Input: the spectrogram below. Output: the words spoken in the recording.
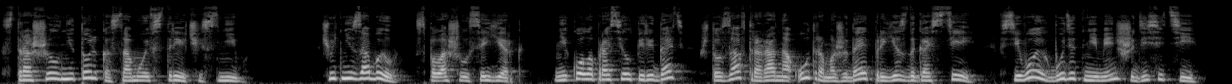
страшил не только самой встречи с ним. «Чуть не забыл», – сполошился Ерк. Никола просил передать, что завтра рано утром ожидает приезда гостей. Всего их будет не меньше десяти.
